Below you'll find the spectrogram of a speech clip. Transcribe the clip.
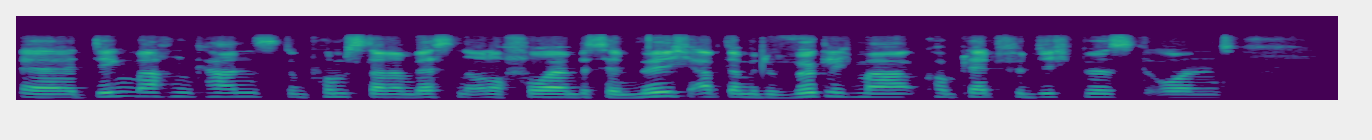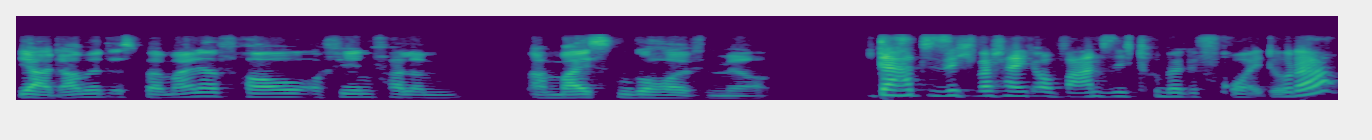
äh, Ding machen kannst. Du pumpst dann am besten auch noch vorher ein bisschen Milch ab, damit du wirklich mal komplett für dich bist. Und ja, damit ist bei meiner Frau auf jeden Fall am, am meisten geholfen, ja da hat sie sich wahrscheinlich auch wahnsinnig drüber gefreut, oder?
